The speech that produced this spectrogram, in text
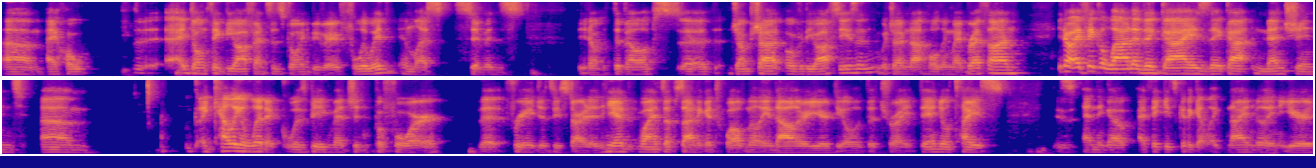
Um, I hope. I don't think the offense is going to be very fluid unless Simmons, you know, develops a jump shot over the offseason, which I'm not holding my breath on. You know, I think a lot of the guys that got mentioned, um, like Kelly Olynyk was being mentioned before the free agency started. He had, winds up signing a $12 million a year deal with Detroit. Daniel Theis is ending up, I think he's going to get like 9 million a year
